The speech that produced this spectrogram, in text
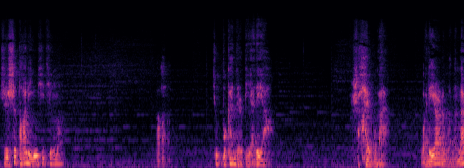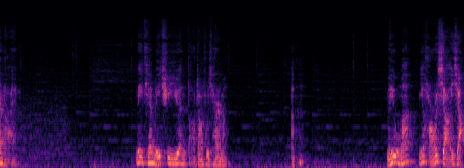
只是打理游戏厅吗？啊，就不干点别的呀？啥也不干，我这样的我能干啥呀？那天没去医院打张树谦吗？啊，没有吗？你好好想一想。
